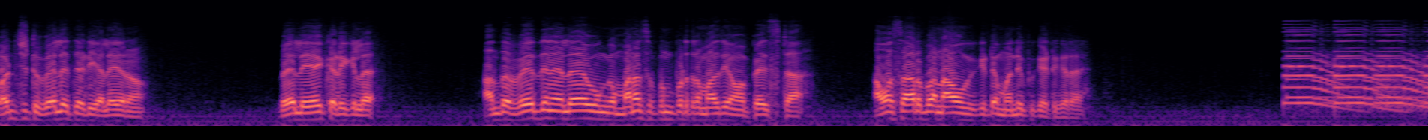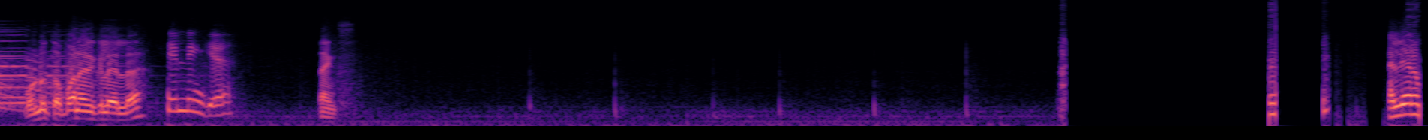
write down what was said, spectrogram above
படிச்சுட்டு வேலை தேடி அலையிறோம். வேலையே கிடைக்கல. அந்த வேதனையில உங்க மனசை புண்படுத்துற மாதிரி அவன் பேசிட்டான் அவன் சார்பா நான் உங்ககிட்ட மன்னிப்பு கேட்டுக்கிறேன். ஒன்றும் தப்பா நினைக்கல இல்ல இல்லைங்க தேங்க்ஸ் கல்யாணம்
